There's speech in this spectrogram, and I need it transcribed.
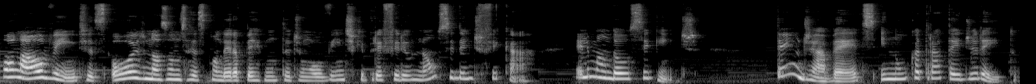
Olá, ouvintes! Hoje nós vamos responder a pergunta de um ouvinte que preferiu não se identificar. Ele mandou o seguinte: Tenho diabetes e nunca tratei direito.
